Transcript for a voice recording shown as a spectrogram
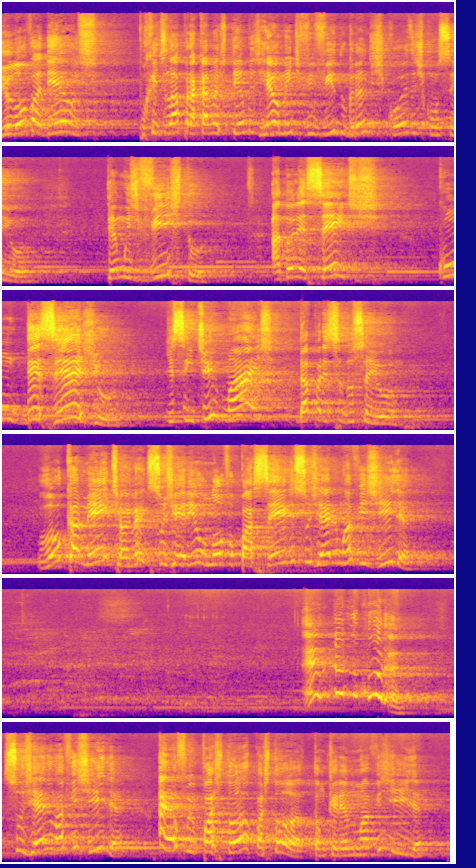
E eu louvo a Deus, porque de lá para cá nós temos realmente vivido grandes coisas com o Senhor. Temos visto adolescentes com desejo de sentir mais da presença do Senhor. Loucamente, ao invés de sugerir um novo passeio, ele sugere uma vigília. É uma loucura. Sugere uma vigília. Aí eu fui, pastor, pastor, estão querendo uma vigília.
